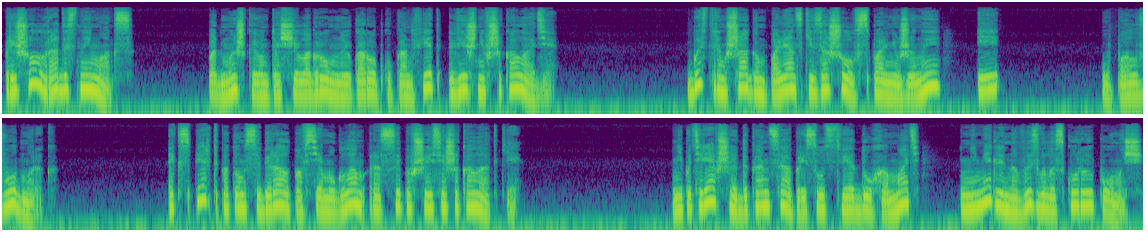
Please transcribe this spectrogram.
пришел радостный Макс. Под мышкой он тащил огромную коробку конфет «Вишни в шоколаде». Быстрым шагом Полянский зашел в спальню жены и... упал в обморок. Эксперт потом собирал по всем углам рассыпавшиеся шоколадки. Не потерявшая до конца присутствие духа мать немедленно вызвала скорую помощь.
